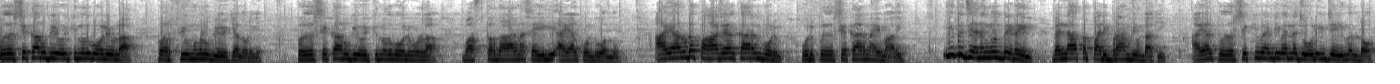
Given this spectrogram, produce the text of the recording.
പേർഷ്യക്കാർ ഉപയോഗിക്കുന്നത് പോലെയുള്ള പെർഫ്യൂമുകൾ ഉപയോഗിക്കാൻ തുടങ്ങി. പേർഷ്യക്കാർ ഉപയോഗിക്കുന്നത് പോലുമുള്ള വസ്ത്രധാരണ ശൈലി അയാൾ കൊണ്ടുവന്നു. അയാളുടെ പാചകക്കാരൻ പോലും ഒരു പേർഷ്യക്കാരനായി മാറി. ഇത് ജനങ്ങളുടെ ഇടയിൽ വല്ലാത്ത പരിഭ്രാന്തി ഉണ്ടാക്കി. അയാൾ പേർഷ്യക്ക് വേണ്ടി വല്ല ജോലിയും ചെയ്യുന്നുണ്ടോ?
